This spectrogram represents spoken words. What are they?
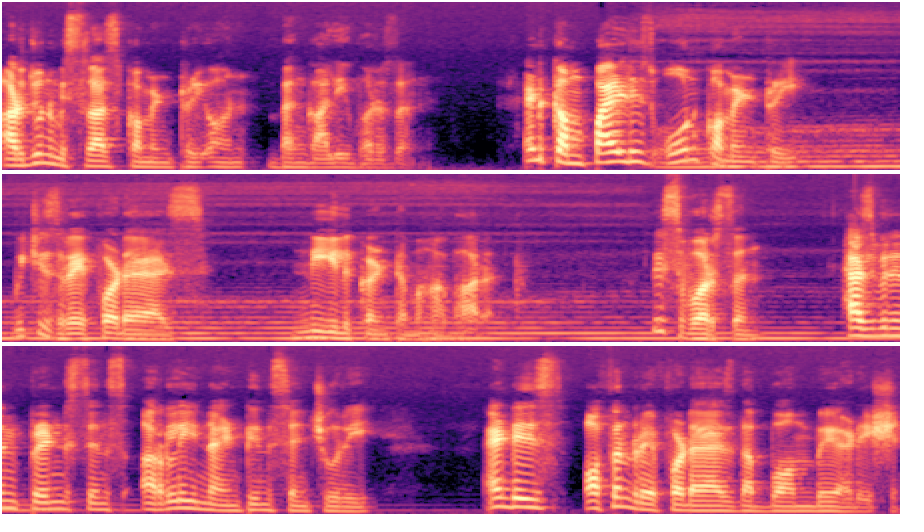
Arjun Misra's commentary on Bengali version and compiled his own commentary which is referred as Neelkanta Mahabharat. This version has been in print since early 19th century and is often referred as the Bombay edition.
